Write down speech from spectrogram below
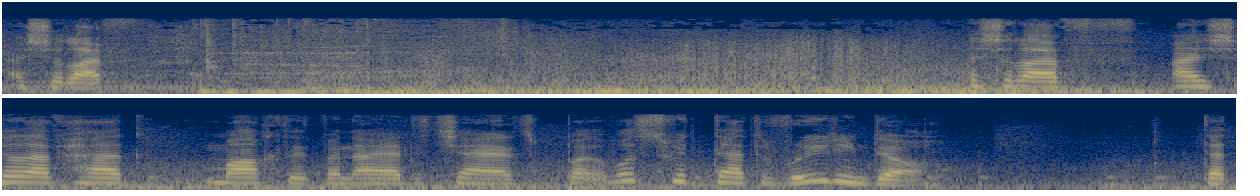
I should have... I should have... I should have had marked it when I had the chance. But what's with that reading though? That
